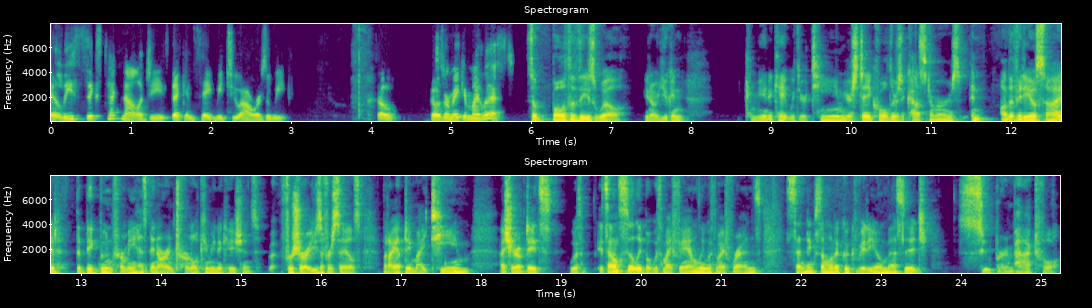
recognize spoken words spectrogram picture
at least six technologies that can save me two hours a week. So those are making my list. So both of these will, you know, you can communicate with your team, your stakeholders, and customers. And on the video side, the big boon for me has been our internal communications. For sure, I use it for sales, but I update my team. I share updates with it sounds silly, but with my family, with my friends, sending someone a quick video message, super impactful.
